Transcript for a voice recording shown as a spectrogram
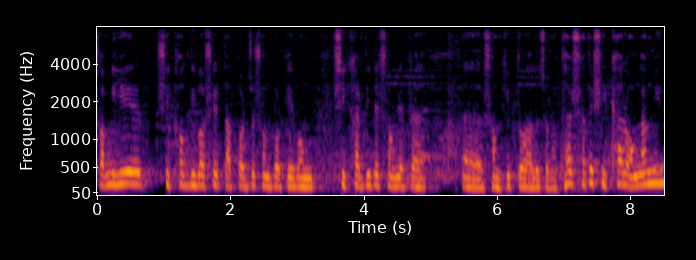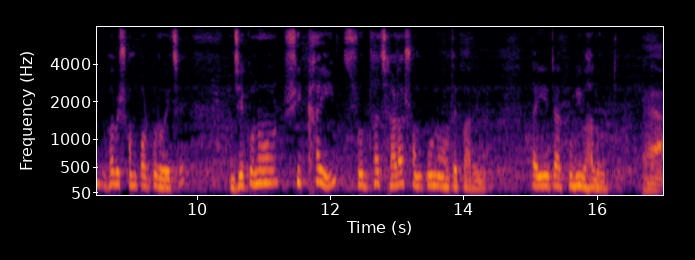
সব মিলিয়ে শিক্ষক দিবসের তাৎপর্য সম্পর্কে এবং শিক্ষার্থীদের সঙ্গে একটা সংক্ষিপ্ত আলোচনা। তার সাথে শিক্ষার অঙ্গাঙ্গিকভাবে সম্পর্ক রয়েছে। যে কোনো শিক্ষাই শ্রদ্ধা ছাড়া সম্পূর্ণ হতে পারে না। তাই এটা খুবই ভালো উদ্যোগ। হ্যাঁ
